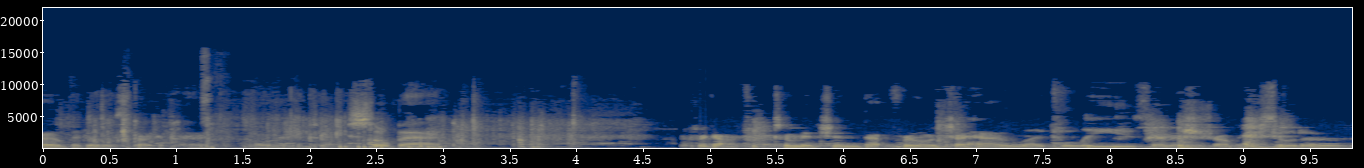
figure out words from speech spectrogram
I literally started crying. I wanted a cookie so bad. I forgot to mention that for lunch I had like Lay's and a strawberry soda.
